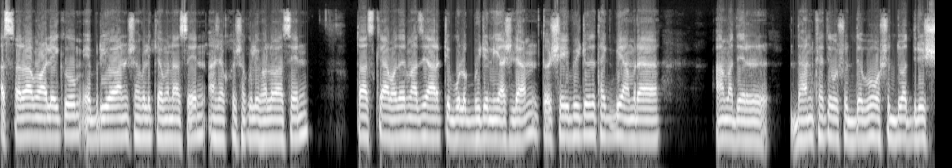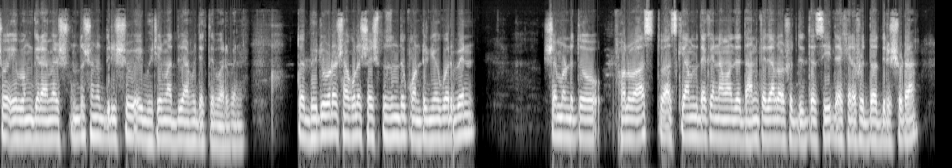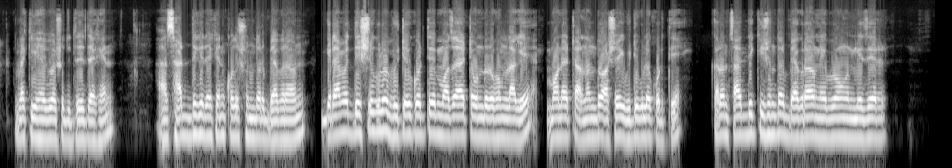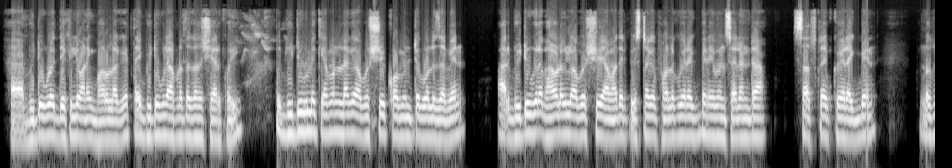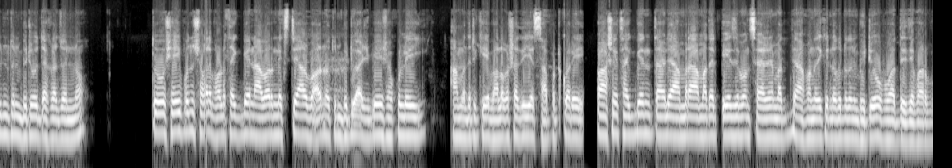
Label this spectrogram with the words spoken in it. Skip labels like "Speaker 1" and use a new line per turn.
আসসালামু আলাইকুম, এভরিওয়ান, সকলে কেমন আছেন? আশা করি সকলে ভালো আছেন। তো আজকে আমাদের মাঝে আরেকটি ব্লগ ভিডিও নিয়ে আসলাম। তো সেই ভিডিওতে থাকবে আমরা আমাদের ধান খেতে ওষুধ দেব, ওষুধ দেওয়ার দৃশ্য এবং গ্রামের সুন্দর সুন্দর দৃশ্য এই ভিডিওর মাধ্যমে আপনি দেখতে পারবেন। তো ভিডিওটা সকলে শেষ পর্যন্ত কন্টিনিউ করবেন। সম্মানিত ফলোয়ার্স তো আজকে আমরা দেখেন আমাদের ধান খেতে আমরা ওষুধ দিতেছি। দেখেন ওষুধ দেওয়ার দৃশ্যটা। আমরা কীভাবে ওষুধ দিতেছি দেখেন। আর সাইড দিকে দেখেন কত সুন্দর ব্যাকগ্রাউন্ড গ্রামের দৃশ্যগুলো ভিডিও করতে মজা একটা অন্যরকম লাগে, মনে একটা আনন্দ আসে ভিডিওগুলো করতে। কারণ চারদিক কি সুন্দর ব্যাকগ্রাউন্ড এবং নিজের ভিডিওগুলো দেখলে অনেক ভালো লাগে, তাই ভিডিওগুলো আপনাদের কাছে শেয়ার করি। তো ভিডিওগুলো কেমন লাগে অবশ্যই কমেন্টে বলে যাবেন। আর ভিডিওগুলো ভালো লাগলে অবশ্যই আমাদের পেজটাকে ফলো করে রাখবেন এবং চ্যানেলটা সাবস্ক্রাইব করে রাখবেন। নতুন নতুন ভিডিও দেখার জন্য। তো সেই পর্যন্ত সকালে ভালো থাকবেন। আবার নেক্সট আর আরও নতুন ভিডিও আসবে। সকলেই আমাদেরকে ভালোবাসা দিয়ে সাপোর্ট করে পাশে থাকবেন। তাহলে আমরা আমাদের পেজ এবং চ্যানেলের মাধ্যমে আপনাদেরকে নতুন নতুন ভিডিও উপহার দিতে পারব।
